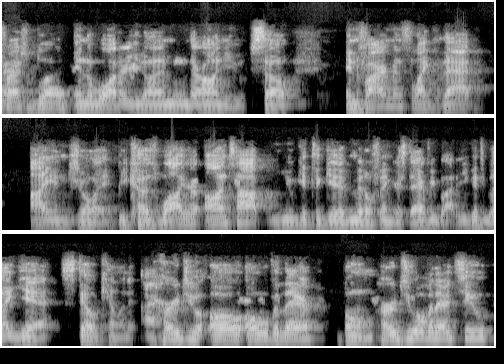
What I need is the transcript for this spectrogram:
fresh blood in the water. You know what I mean? They're on you. So environments like that I enjoy because while you're on top, you get to give middle fingers to everybody. You get to be like, yeah, still killing it. I heard you oh over there, boom. Heard you over there too,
